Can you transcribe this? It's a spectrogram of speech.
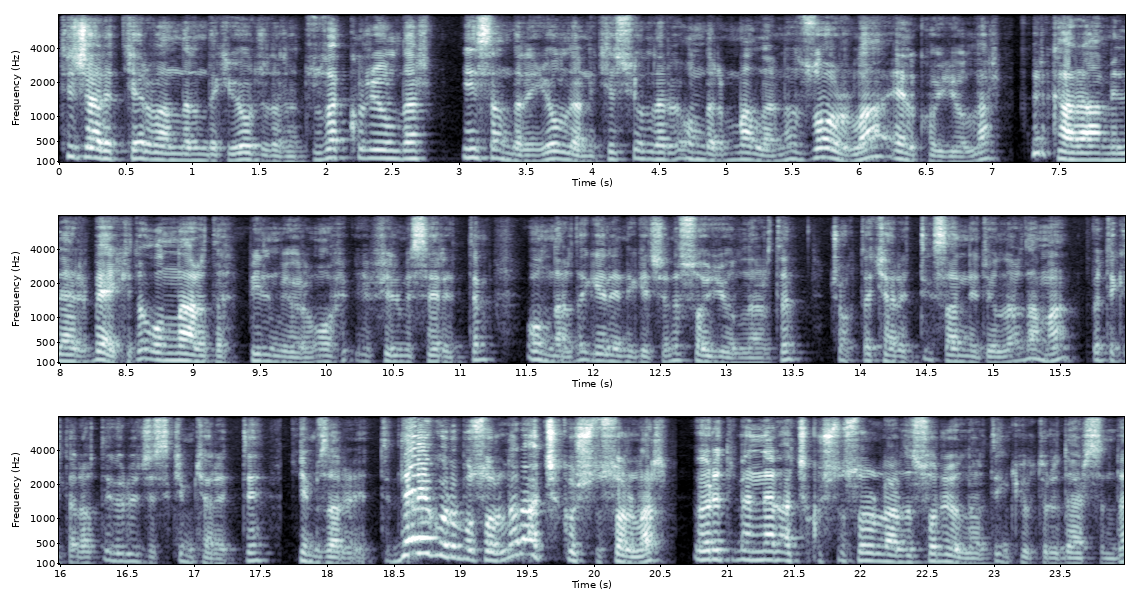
Ticaret kervanlarındaki yolculara tuzak kuruyorlar. İnsanların yollarını kesiyorlar ve onların mallarına zorla el koyuyorlar. Kırk haramiler belki de onlardı. Bilmiyorum o fi- filmi seyrettim. Onlar da geleni geçeni soyuyorlardı. Çok da kar ettik zannediyorlardı ama öteki tarafta göreceğiz kim kar etti, kim zarar etti. D grubu sorular açık uçlu sorular. Öğretmenler açık uçlu sorularda soruyorlar din kültürü dersinde.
